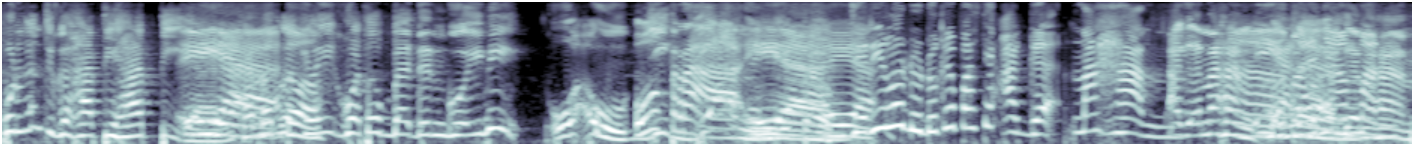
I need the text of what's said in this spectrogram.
pun kan juga hati-hati. ya. Iya, Karena lagi-lagi gue tau badan gue ini wow, Ultra. giga nih, Iya, gitu. iya. Jadi lo duduknya pasti agak nahan. Agak nahan, Iya, betul, nggak agak nyaman. nahan.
